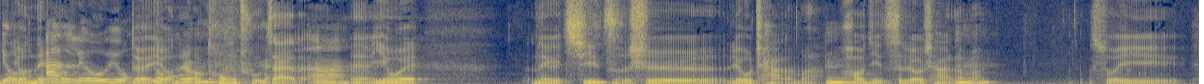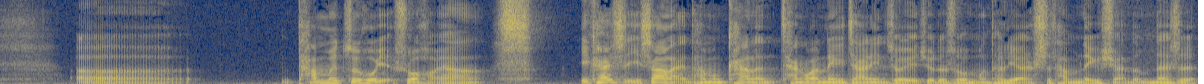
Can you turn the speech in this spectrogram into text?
有那种暗流涌，对有那种痛楚在的。嗯因为那个妻子是流产了嘛，好几次流产了嘛，所以呃，他们最后也说好像。一开始一上来，他们看了参观那个家庭之后，也觉得说蒙特利尔是他们的一个选择。但是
